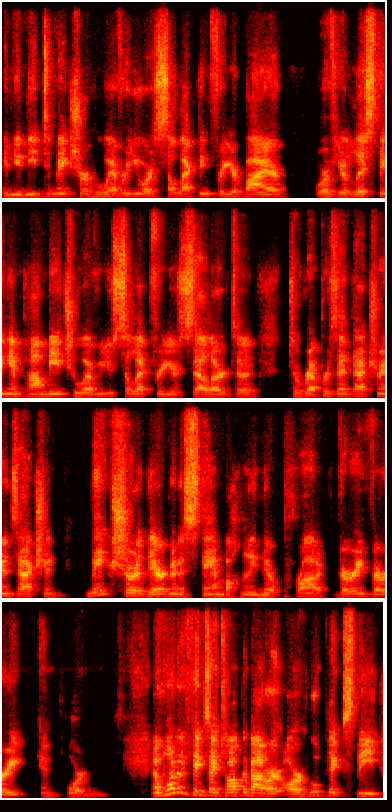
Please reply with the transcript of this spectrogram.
And you need to make sure whoever you are selecting for your buyer, or if you're listing in Palm Beach, whoever you select for your seller to, to represent that transaction, make sure they're going to stand behind their product. Very, very important. And one of the things I talk about are, are who picks the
